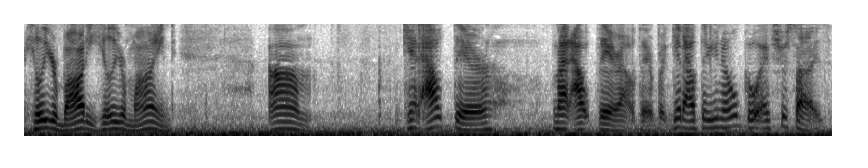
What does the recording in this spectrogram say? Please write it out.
heal your body, heal your mind. Um, get out there, not out there, out there, but get out there. You know, go exercise.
